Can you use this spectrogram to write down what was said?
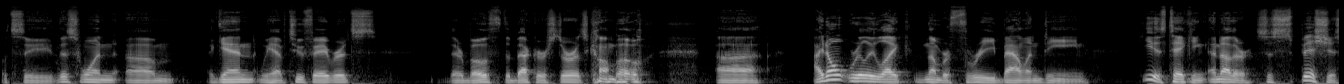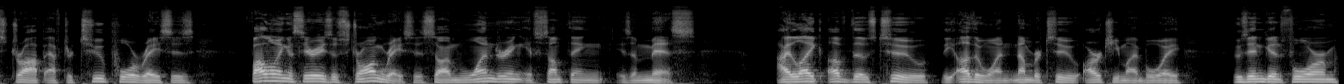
Let's see. This one, um, again, we have two favorites. They're both the Becker Sturritz combo. Uh, I don't really like number three, Ballandine. He is taking another suspicious drop after two poor races, following a series of strong races. So I'm wondering if something is amiss. I like of those two, the other one, number two, Archie, my boy, who's in good form,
